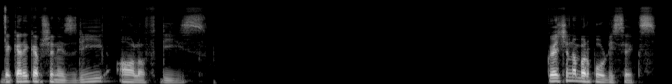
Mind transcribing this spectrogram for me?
The correct option is D, all of these. Question number 46.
